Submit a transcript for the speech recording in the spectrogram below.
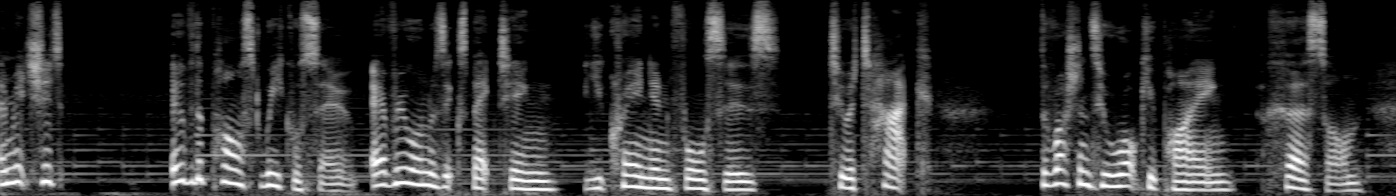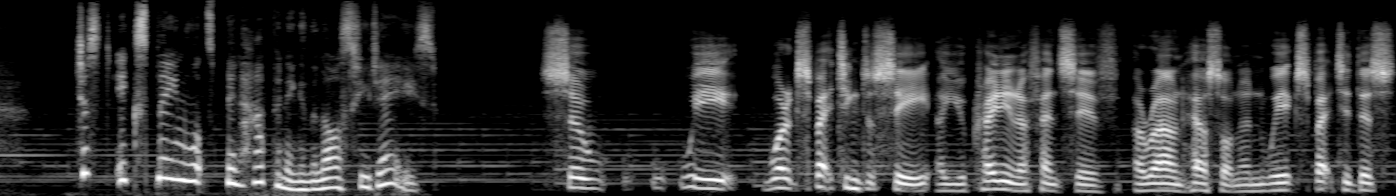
And Richard, over the past week or so, everyone was expecting Ukrainian forces to attack the Russians who were occupying Kherson. Just explain what's been happening in the last few days. So we were expecting to see a Ukrainian offensive around Kherson, and we expected this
